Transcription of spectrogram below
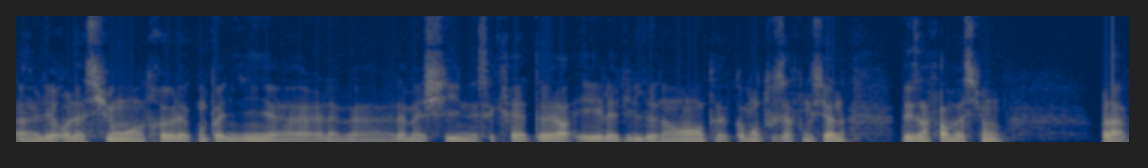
euh, les relations entre la compagnie, euh, la, machine et ses créateurs et la ville de Nantes, comment tout ça fonctionne, des informations voilà,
